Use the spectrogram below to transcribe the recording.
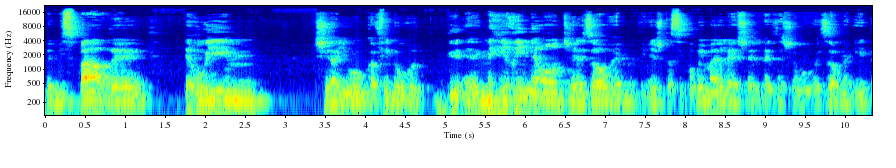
במספר אה, אירועים שהיו אפילו אה, מהירים מאוד שאזור, יש את הסיפורים האלה של איזשהו אזור נגיד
